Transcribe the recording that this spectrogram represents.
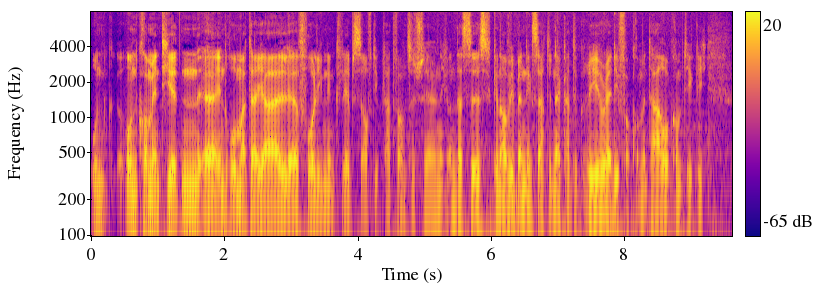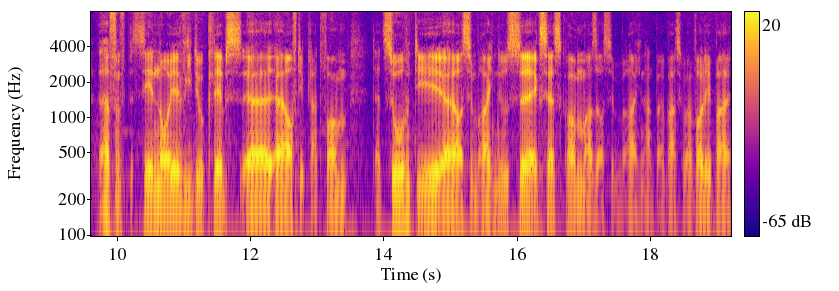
un unkommentierten, äh, in Rohmaterial äh, vorliegenden Clips auf die Plattform zu stellen. Nicht? Und das ist, genau wie Bendix sagt, in der Kategorie Ready for Commentaro kommt täglich äh, fünf bis zehn neue Videoclips äh, äh, auf die Plattform dazu, die äh, aus dem Bereich News äh, Access kommen, also aus den Bereichen Handball, Basketball, Volleyball,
